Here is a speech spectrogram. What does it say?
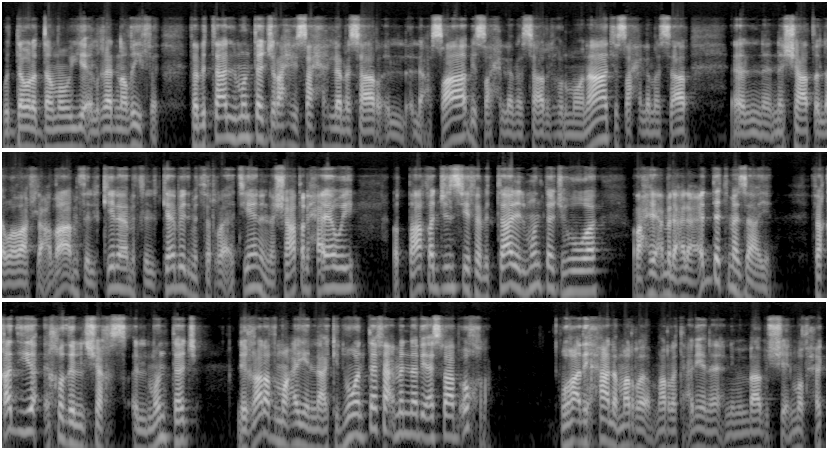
والدورة الدموية الغير نظيفة. فبالتالي المنتج راح يصحح له مسار ال- الأعصاب يصحح له مسار الهرمونات يصحح له مسار نشاط وظائف الأعضاء مثل الكلى مثل الكبد مثل الرئتين النشاط الحيوي الطاقة الجنسية. فبالتالي المنتج هو راح يعمل على عدة مزايا. فقد يأخذ الشخص المنتج لغرض معين لكن هو انتفع منه بأسباب أخرى. وهذه حالة مرة مرت علينا يعني من باب الشيء المضحك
